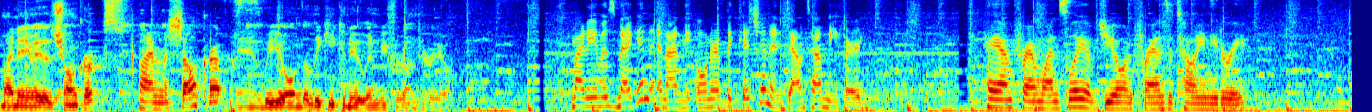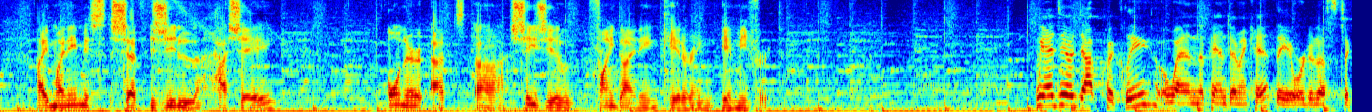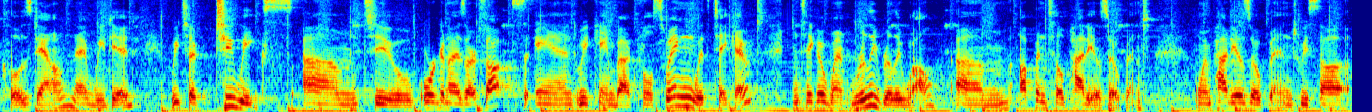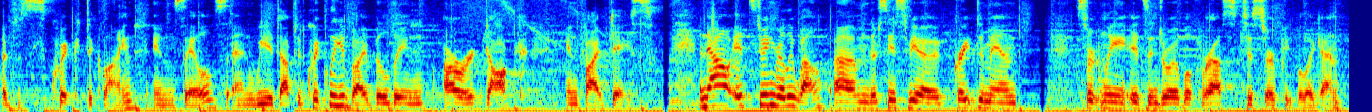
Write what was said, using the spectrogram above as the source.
My name is Sean Crooks, I'm Michelle Crooks. and we own the Leeky Canoe in Meaford, Ontario. My name is Megan, and I'm the owner of the kitchen in downtown Meaford. Hey, I'm Fran Wensley of Gio and Fran's Italian Eatery. Hi, my name is Chef Gilles Haché, owner at uh, Chez Gilles Fine Dining Catering in Meaford. We had to adapt quickly when the pandemic hit. They ordered us to close down, and we did. We took two weeks um, to organize our thoughts, and we came back full swing with takeout. And takeout went really, really well um, up until patios opened. When patios opened, we saw a quick decline in sales, and we adapted quickly by building our dock in five days. And now it's doing really well. Um, there seems to be a great demand. Certainly, it's enjoyable for us to serve people again.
